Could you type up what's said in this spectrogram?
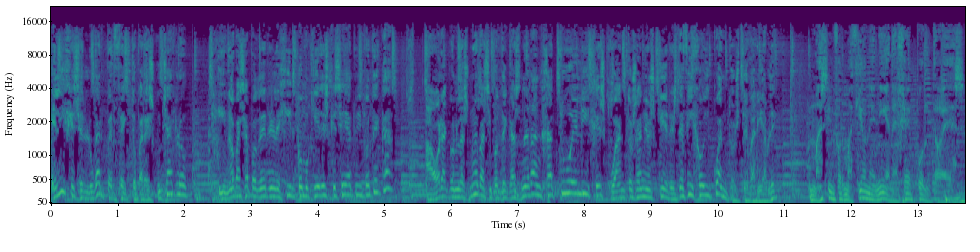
Eliges el lugar perfecto para escucharlo y no vas a poder elegir cómo quieres que sea tu hipoteca. Ahora con las nuevas hipotecas naranja, tú eliges cuántos años quieres de fijo y cuántos de variable. Más información en ing.es.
